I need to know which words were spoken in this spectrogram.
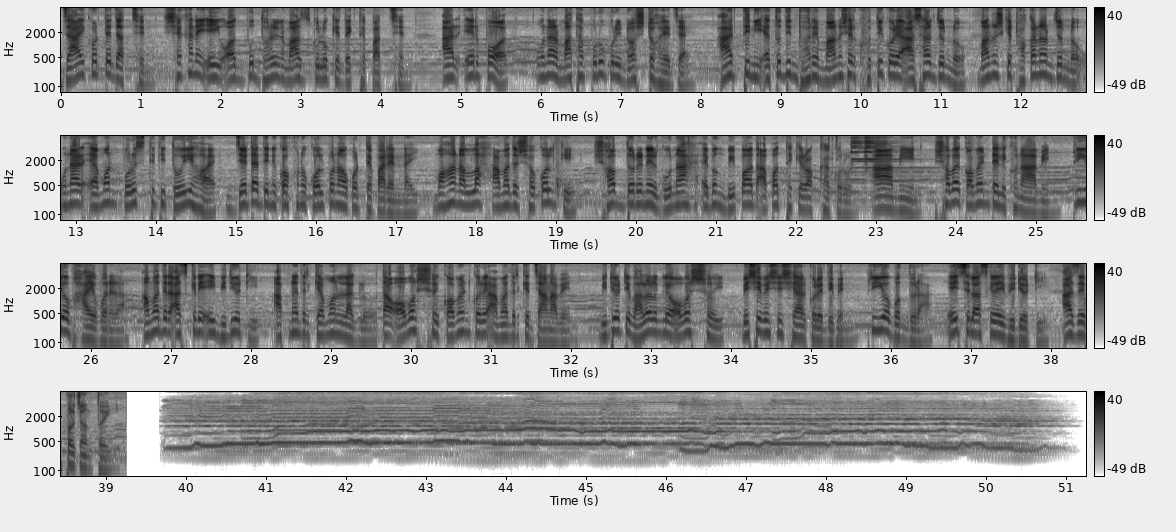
যাই করতে যাচ্ছেন, সেখানে এই অদ্ভুত ধরনের মাছগুলোকে দেখতে পাচ্ছেন। আর এরপর ওনার মাথা পুরোপুরি নষ্ট হয়ে যায়। আর তিনি এতদিন ধরে মানুষের ক্ষতি করে আসার জন্য, মানুষকে ঠকানোর জন্য ওনার এমন পরিস্থিতি তৈরি হয় যেটা তিনি কখনো কল্পনাও করতে পারেন নাই। মহান আল্লাহ আমাদের সকলকে সব ধরনের গুনাহ এবং বিপদ, আপদ থেকে রক্ষা করুন। আমিন। সবাই কমেন্টে লিখুন আমিন। প্রিয় ভাই বোনেরা, আমাদের আজকের এই ভিডিওটি আপনাদের কেমন লাগল তা অবশ্যই কমেন্ট করে আমাদেরকে জানাবেন। ভিডিওটি ভালো লাগলে অবশ্যই বেশি বেশি শেয়ার করে দিবেন। প্রিয় বন্ধুরা, এই ছিল আজকের এই ভিডিওটি। আজ এ পর্যন্তই।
